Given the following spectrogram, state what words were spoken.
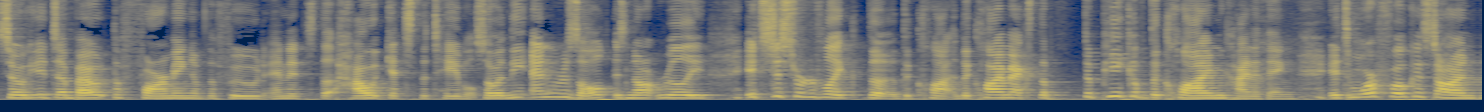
So it's about the farming of the food and it's the how it gets to the table. So the end result is not really. It's just sort of like the the cli- the climax, the the peak of the climb kind of thing. It's more focused on.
